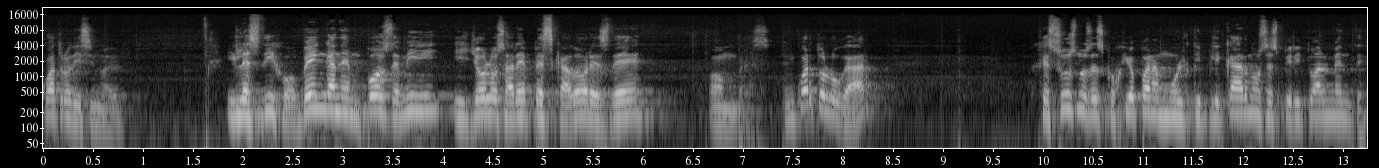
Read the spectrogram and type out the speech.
4.19. Y les dijo, vengan en pos de mí y yo los haré pescadores de hombres. En cuarto lugar, Jesús nos escogió para multiplicarnos espiritualmente.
